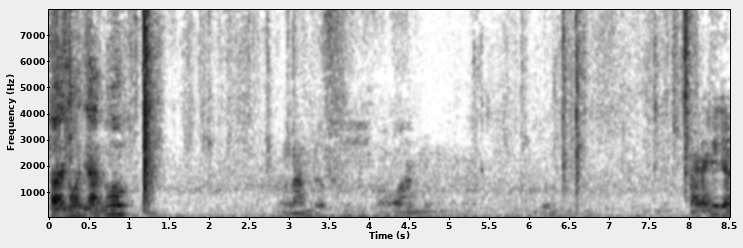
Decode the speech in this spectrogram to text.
Tài giỏi thì ăn đúng không? Còn làm được thì có ăn. Cái đánh đi kìa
